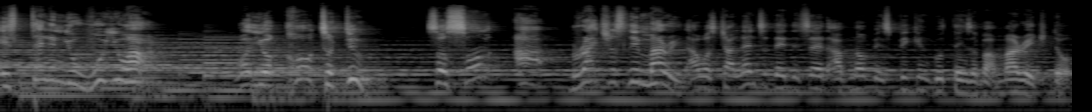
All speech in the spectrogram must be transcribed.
is telling you who you are, what you're called to do. So, some are righteously married. I was challenged today. They said, I've not been speaking good things about marriage, though.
